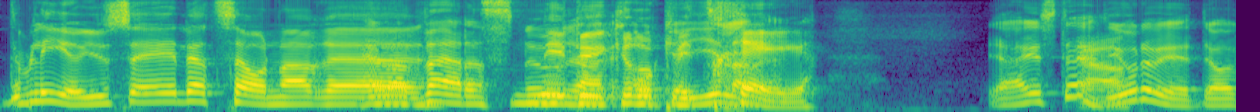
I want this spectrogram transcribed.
Det blir ju så, lätt så när eh, världen snurrar ni dyker och upp gillar tre. Ja just det, Ja. det gjorde vi. Det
